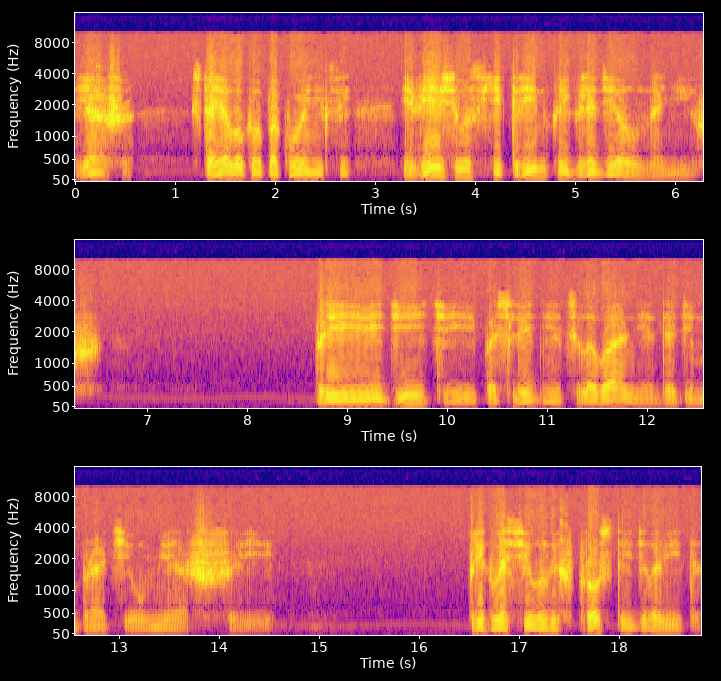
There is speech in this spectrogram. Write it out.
Яша стоял около покойницы и весело с хитринкой глядел на них. «Приведите и последнее целование дадим братья умершие». Пригласил он их просто и деловито,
